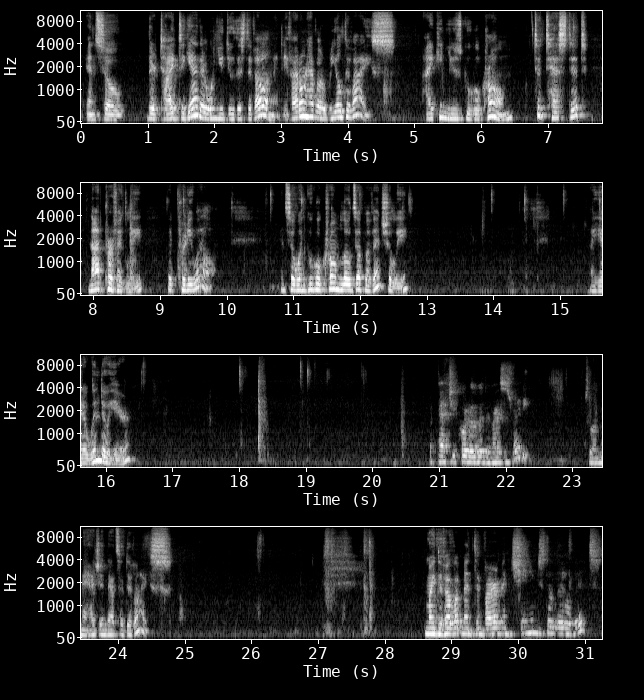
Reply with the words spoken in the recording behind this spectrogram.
And so they're tied together when you do this development. If I don't have a real device, I can use Google Chrome to test it, not perfectly, but pretty well. And so when Google Chrome loads up eventually, I get a window here. Apache Cordova device is ready. So imagine that's a device. My development environment changed a little bit.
